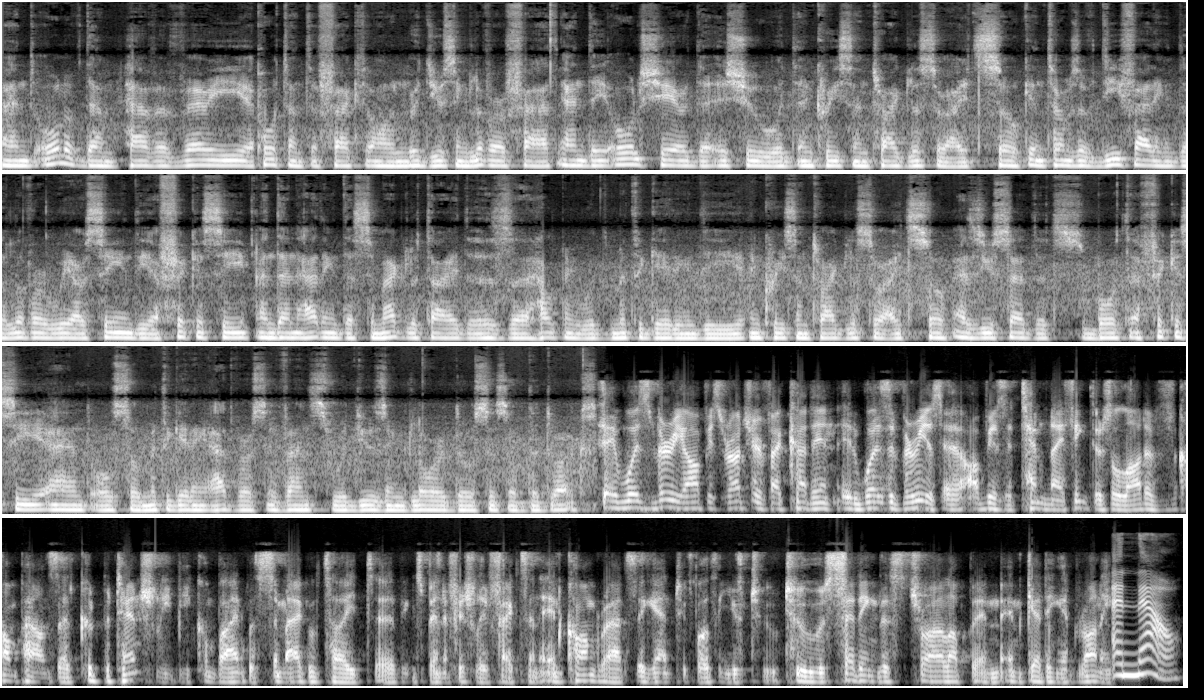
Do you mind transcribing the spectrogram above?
and all of them have a very potent effect on reducing liver fat and they all share the issue with increase in triglycerides. So in terms of defatting the liver, we are seeing the efficacy and then adding the semaglutide is uh, helping with mitigating the increase in triglycerides. So as you said, it's both efficacy and also mitigating adverse events with using lower doses of the drugs. It was very obvious, Roger, if I cut in, it was a very uh, obvious attempt. And I think there's a lot of compounds that could potentially be combined with semaglutide uh, because beneficial effects. And, and congrats again to both of you to, to setting this trial up and, and getting it running. And now,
